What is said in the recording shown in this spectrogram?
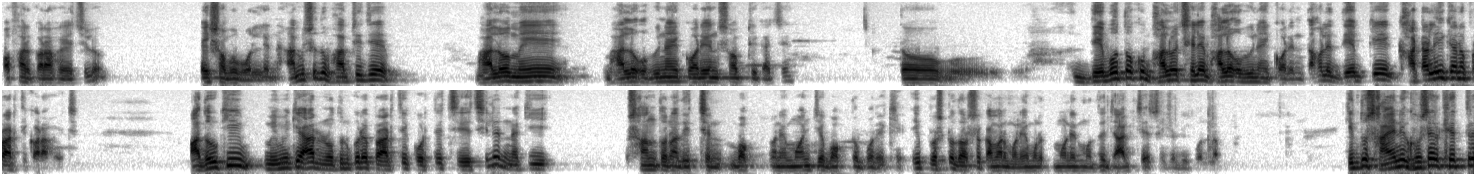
অফার করা হয়েছিল, এই সবও বললেন। আমি শুধু ভাবছি যে, ভালো মেয়ে ভালো অভিনয় করেন, সব ঠিক আছে। তো দেব তো খুব ভালো ছেলে, ভালো অভিনয় করেন। তাহলে দেবকে ঘাটালেই কেন প্রার্থী করা হয়েছে? আদৌ কি মিমিকে আর নতুন করে প্রার্থী করতে চেয়েছিলেন, নাকি সান্ত্বনা দিচ্ছেন মানে মঞ্চে বক্তব্য রেখে? এই প্রশ্ন দর্শক আমার মনে, মনের মধ্যে জাগছে, সেই জন্যই বললাম। কিন্তু সায়নী ঘোষের ক্ষেত্রে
